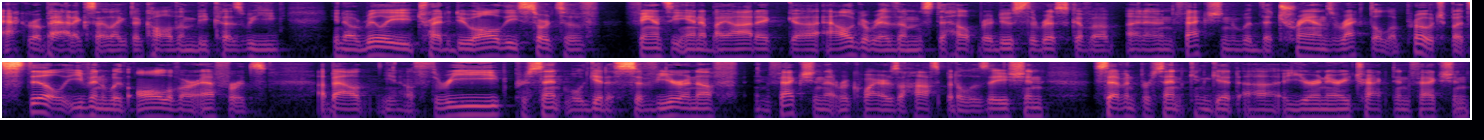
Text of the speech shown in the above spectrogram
acrobatics I like to call them because we you know really try to do all these sorts of fancy antibiotic uh, algorithms to help reduce the risk of a, an infection with the transrectal approach. But still, even with all of our efforts, about you know three percent will get a severe enough infection that requires a hospitalization. Seven percent can get uh, a urinary tract infection.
